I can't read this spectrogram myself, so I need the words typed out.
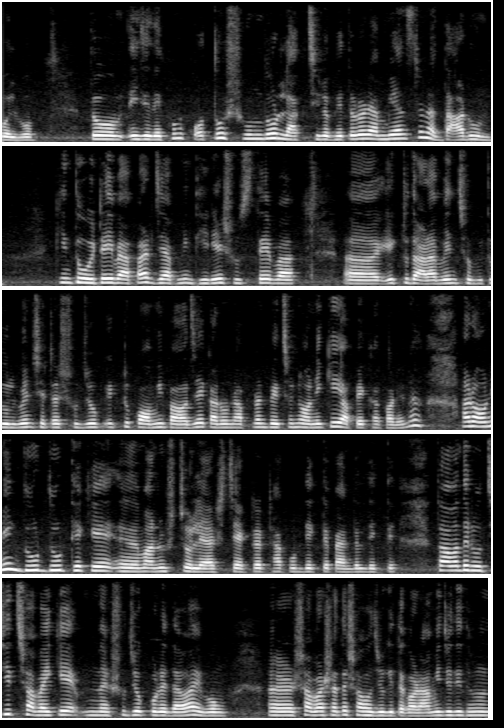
বলব? তো এই যে দেখুন কত সুন্দর লাগছিল। ভেতরের অ্যাম্বিয়েন্সটা না দারুণ। কিন্তু ওইটাই ব্যাপার যে আপনি ধীরে সুস্থে বা একটু দাঁড়াবেন, ছবি তুলবেন, সেটার সুযোগ একটু কমই পাওয়া যায়, কারণ আপনার পেছনে অনেকেই অপেক্ষা করে না। আর অনেক দূর দূর থেকে মানুষ চলে আসছে, একটা ঠাকুর দেখতে, প্যান্ডেল দেখতে। তো আমাদের উচিত সবাইকে সুযোগ করে দেওয়া এবং সবার সাথে সহযোগিতা করা। আমি যদি ধরুন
